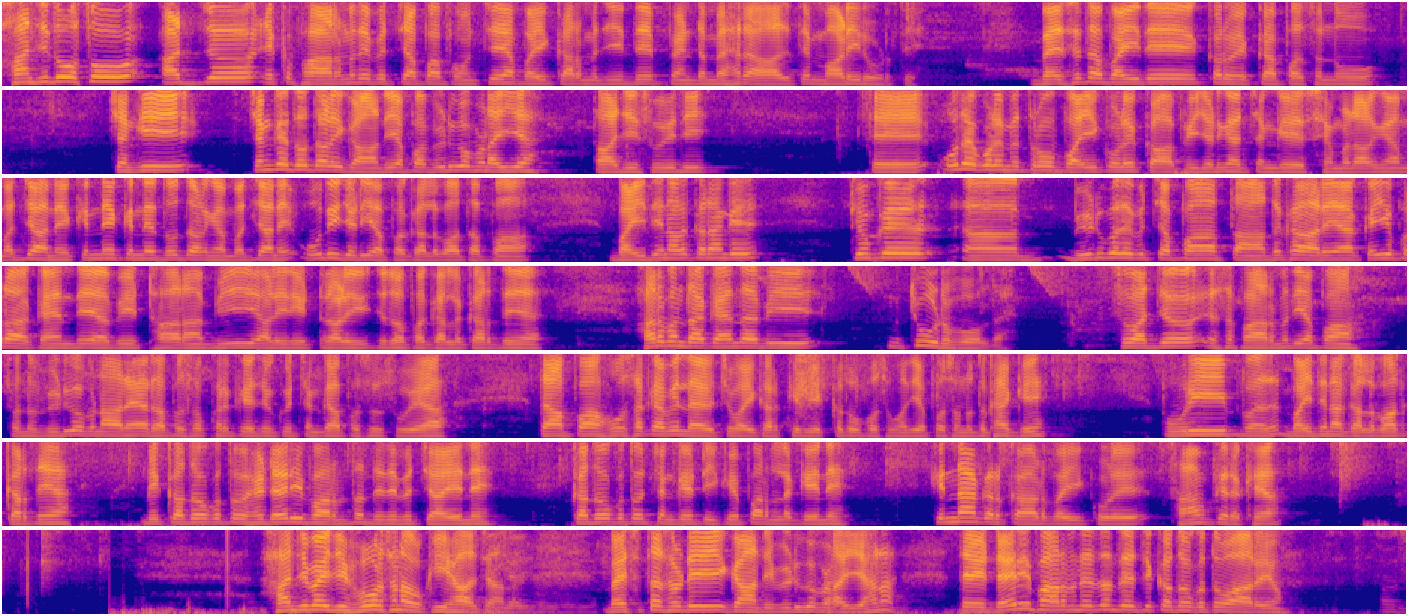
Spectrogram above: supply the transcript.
ਹਾਂਜੀ ਦੋਸਤੋ, ਅੱਜ ਇੱਕ ਫਾਰਮ ਦੇ ਵਿੱਚ ਆਪਾਂ ਪਹੁੰਚੇ ਆ ਬਾਈ ਕਰਮਜੀਤ ਦੇ ਪਿੰਡ ਮਹਿਰਾਜ ਤੇ ਮਾੜੀ ਰੋਡ ਤੇ। ਵੈਸੇ ਤਾਂ ਬਾਈ ਦੇ ਘਰੋਂ ਇੱਕ ਆਪਾਂ ਤੁਹਾਨੂੰ ਚੰਗੀ, ਚੰਗੇ ਦੁੱਧ ਵਾਲੀ ਗਾਂ ਦੀ ਆਪਾਂ ਵੀਡੀਓ ਬਣਾਈ ਆ, ਤਾਜੀ ਸੂਈ ਦੀ। ਤੇ ਉਹਦੇ ਕੋਲੇ ਮਿੱਤਰੋ, ਬਾਈ ਕੋਲੇ ਕਾਫੀ ਜਿਹੜੀਆਂ ਚੰਗੇ ਸਿਮਣ ਵਾਲੀਆਂ ਮੱਝਾਂ ਨੇ ਕਿੰਨੇ ਕਿੰਨੇ ਦੁੱਧ ਵਾਲੀਆਂ ਮੱਝਾਂ ਨੇ, ਉਹਦੀ ਜਿਹੜੀ ਆਪਾਂ ਗੱਲਬਾਤ ਆਪਾਂ ਬਾਈ ਦੇ ਨਾਲ ਕਰਾਂਗੇ। ਕਿਉਂਕਿ ਵੀਡੀਓ ਦੇ ਵਿੱਚ ਆਪਾਂ ਤਾਂ ਦਿਖਾ ਰਹੇ ਆ ਕਈ ਭਰਾ ਕਹਿੰਦੇ ਆ ਵੀ 18 20 ਵਾਲੀ ਲੀਟਰ ਵਾਲੀ ਜਦੋਂ ਆਪਾਂ ਗੱਲ ਕਰਦੇ ਆ ਹਰ ਬੰਦਾ ਕਹਿੰਦਾ ਵੀ ਝੂਠ ਬੋਲਦਾ ਸੋ ਅੱਜ ਇਸ ਫਾਰਮ ਦੀ ਆਪਾਂ ਤੁਹਾਨੂੰ ਵੀਡੀਓ ਬਣਾ ਰਹੇ ਆ ਰੱਬ ਸੁੱਖ ਕਰਕੇ ਜੇ ਕੋਈ ਚੰਗਾ ਪਸ਼ੂ ਸੋਇਆ, ਤਾਂ ਆਪਾਂ ਹੋ ਸਕਿਆ ਵੀ ਲਾਈਵ ਚਵਾਈ ਕਰਕੇ ਵੀ ਇੱਕ ਦੋ ਪਸ਼ੂਆਂ ਦੀ ਆਪਾਂ ਤੁਹਾਨੂੰ ਦਿਖਾਗੇ ਪੂਰੀ ਬ- ਬਾਈ ਦੇ ਨਾਲ ਗੱਲਬਾਤ ਕਰਦੇ ਆ ਵੀ ਕਦੋਂ ਕਦੋਂ ਇਹ ਡੈਰੀ ਫਾਰਮ ਧੰਦੇ ਦੇ ਵਿੱਚ ਆਏ ਨੇ, ਕਦੋਂ ਕਦੋਂ ਚੰਗੇ ਟੀਕੇ ਭਰਨ ਲੱਗੇ ਨੇ ਕਿੰਨਾ ਕੁ ਰਿਕਾਰਡ ਬਾਈ ਕੋਲੇ ਸਾਂਭ ਕੇ ਰੱਖਿਆ? ਹਾਂਜੀ ਬਾਈ ਜੀ ਹੋਰ ਸੁਣਾਓ ਕੀ ਹਾਲ ਚਾਲ? ਹੈ ਵੈਸੇ ਤਾਂ ਤੁਹਾਡੀ ਗਾਂ ਦੀ ਵੀਡੀਓ ਬਣਾਈ ਹੈ ਹਨਾ? ਤੇ ਡੈਰੀ ਫਾਰਮ ਦੇ ਧੰਦੇ 'ਚ ਕਦੋਂ ਕਦੋਂ ਆ ਰਹੇ ਹੋ?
